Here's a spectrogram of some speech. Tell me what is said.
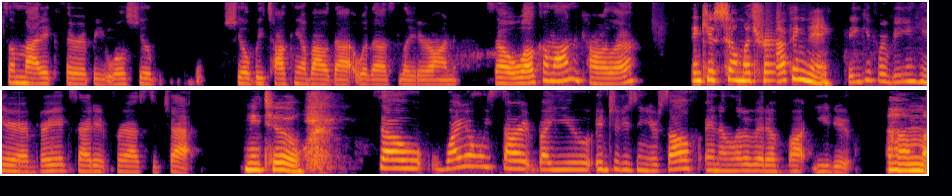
somatic therapy. Well, she'll she'll be talking about that with us later on. So, welcome on, Carla. Thank you so much for having me. Thank you for being here. I'm very excited for us to chat. Me too. So, why don't we start by you introducing yourself and a little bit of what you do? Um,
